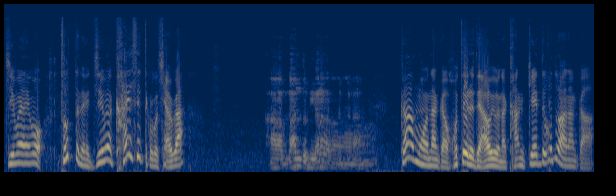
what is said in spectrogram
?10 万円を取ったのに10万円返せってことちゃうが？ああ、満足いかなかったのかな？か、もうなんかホテルで会うような関係ってことはなんか、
